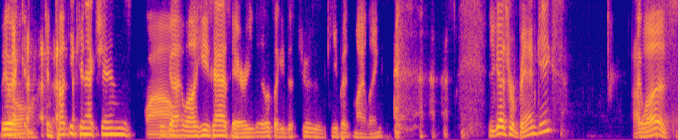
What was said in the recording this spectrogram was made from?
We have Oh. Kentucky connections. Wow. We've got well, he has hair. He, it looks like he just chooses to keep it my length. you guys were band geeks? I was.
